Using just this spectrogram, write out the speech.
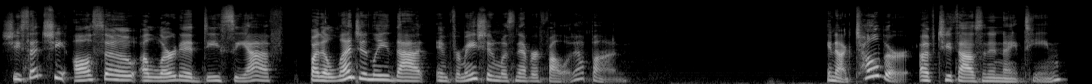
She said she also alerted DCF, but allegedly that information was never followed up on. In October of 2019,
